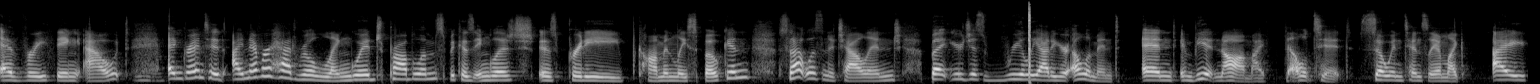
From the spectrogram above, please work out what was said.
everything out. And granted, I never had real language problems because English is pretty commonly spoken. So that wasn't a challenge, but you're just really out of your element. And in Vietnam, I felt it so intensely. I'm like, I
